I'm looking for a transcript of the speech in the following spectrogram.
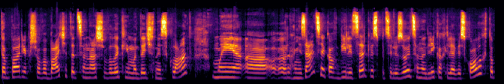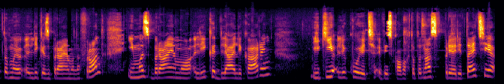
Тепер, якщо ви бачите, це наш великий медичний склад. Ми е, організація, яка в Білій церкві спеціалізується на ліках для військових. Тобто, ми ліки збираємо на фронт, і ми збираємо ліки для лікарень. Які лікують військових, тобто у нас в пріоритеті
